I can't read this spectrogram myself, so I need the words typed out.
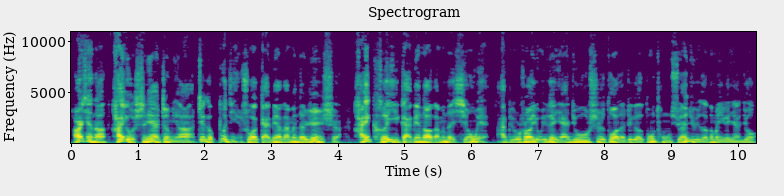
而且呢，还有实验证明啊，这个不仅说改变咱们的认识，还可以改变到咱们的行为啊。比如说有一个研究是做的这个总统选举的这么一个研究，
